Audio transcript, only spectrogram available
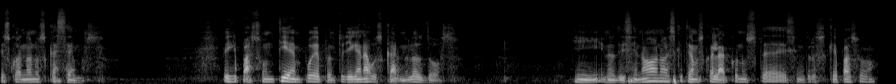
es cuando nos casemos. Y pasó un tiempo y de pronto llegan a buscarnos los dos. Y nos dicen, no, no, es que tenemos que hablar con ustedes. Y nosotros, ¿qué pasó?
